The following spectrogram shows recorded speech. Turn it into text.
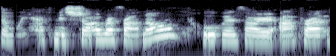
So we have Michelle Rafano, who is our opera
